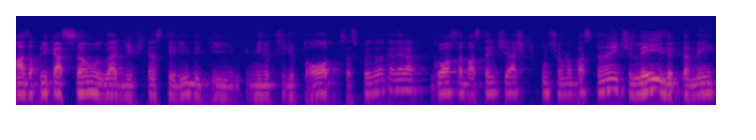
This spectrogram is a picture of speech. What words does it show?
mas aplicação lá de finasterida e, e minoxidil tópico, essas coisas, a galera gosta bastante e acha que funciona bastante. Laser também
